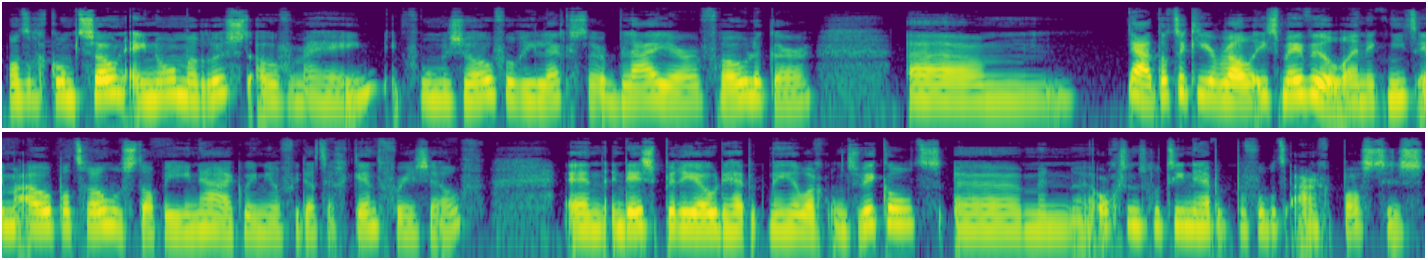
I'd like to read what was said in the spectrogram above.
Want er komt zo'n enorme rust over mij heen. Ik voel me zoveel relaxter, blijer, vrolijker. Ehm, ja, dat ik hier wel iets mee wil en ik niet in mijn oude patroon wil stappen hierna. Ik weet niet of je dat herkent voor jezelf. En in deze periode heb ik me heel erg ontwikkeld. Uh, mijn eh, ochtendroutine heb ik bijvoorbeeld aangepast. Sinds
